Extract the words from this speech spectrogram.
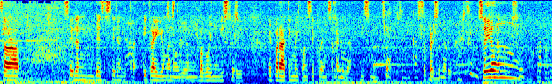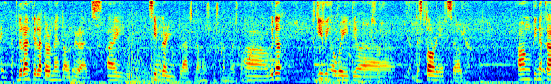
sa sa ilang beses nilang itry, itry yung ano, yung baguhin yung history ay parating may consequence sa kanila mismo sa, sa personally. So yung Durante la Tormenta or Mirage ay similar yung plot. Uh, without giving away the uh, the story itself, ang pinaka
